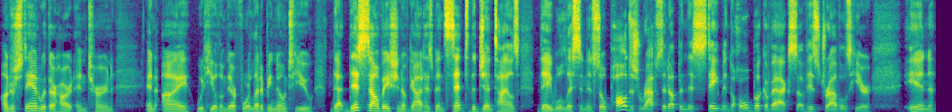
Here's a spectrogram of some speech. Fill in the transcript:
understand with their heart, and turn, and I would heal them. Therefore, let it be known to you that this salvation of God has been sent to the Gentiles. They will listen. And so Paul just wraps it up in this statement, the whole book of Acts of his travels here, in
